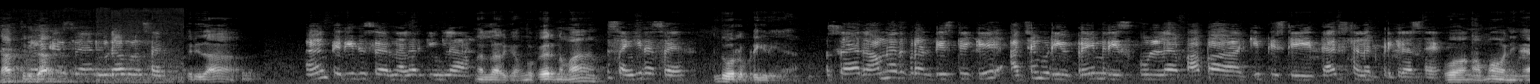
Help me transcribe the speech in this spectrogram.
யார் தெரியுதா? சார். Good afternoon sir. தெரியுதா? தெரியுது சார். நல்லா இருக்கீங்களா? நல்லா இருக்கேன். உங்க பேர் என்னம்மா? சங்கீதா சார். இந்த ஊர்ல படிக்கிறீங்க? Sir Ramanathapuram district Achankudi primary ஸ்கூல்ல பாப்பா கீர்த்தி ஸ்ரீ தேர்ட் ஸ்டாண்டர்ட் படிக்கிறா சார். ஓ அங்க அம்மாவா நீங்க?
